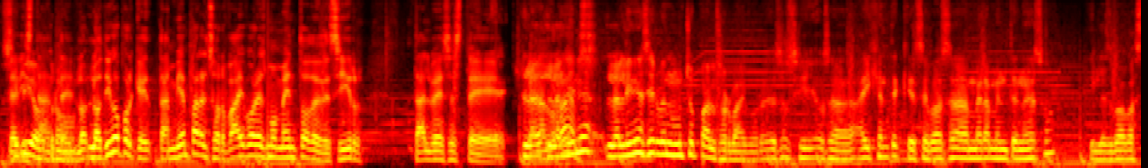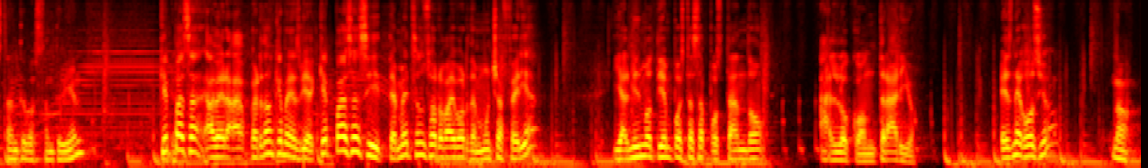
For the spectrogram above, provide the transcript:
de Sí, distante. Lo, lo digo porque también para el Survivor es momento de decir, tal vez este. La, la línea, la línea mucho para el Survivor, eso sí. O sea, hay gente que se basa meramente en eso y les va bastante, bastante bien. ¿Qué pasa? A ver, ah, perdón que me desvíe. ¿Qué pasa si te metes un Survivor de mucha feria y al mismo tiempo estás apostando a lo contrario? ¿Es negocio? No,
